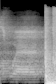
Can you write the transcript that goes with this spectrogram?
moments where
